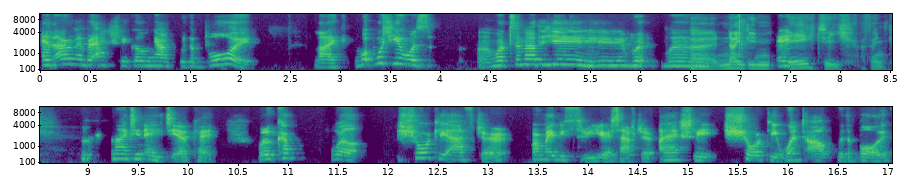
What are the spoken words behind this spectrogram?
and I remember actually going out with a boy. Like, what, what year was, uh, what's another year? What, what, Uh, 1980, I think. 1980. Okay. Well, a couple, well, shortly after, or maybe three years after, I actually shortly went out with a boy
